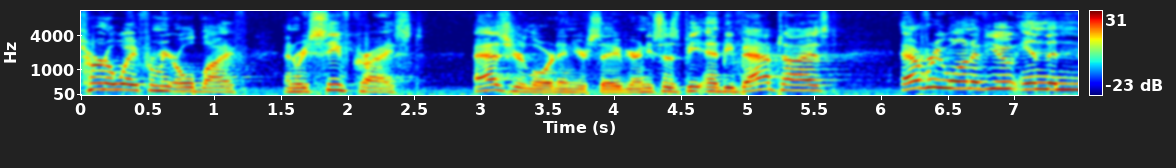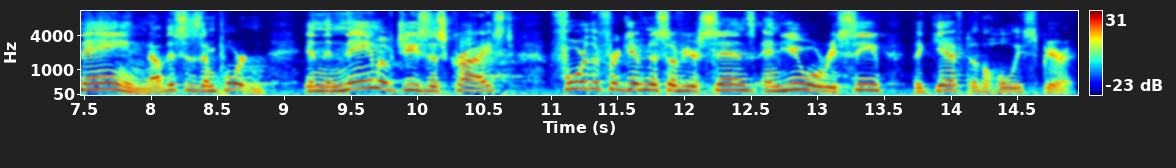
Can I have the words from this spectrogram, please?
turn away from your old life, and receive Christ as your Lord and your Savior. And he says, be, And be baptized, every one of you, in the name, now this is important, in the name of Jesus Christ, for the forgiveness of your sins, and you will receive the gift of the Holy Spirit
